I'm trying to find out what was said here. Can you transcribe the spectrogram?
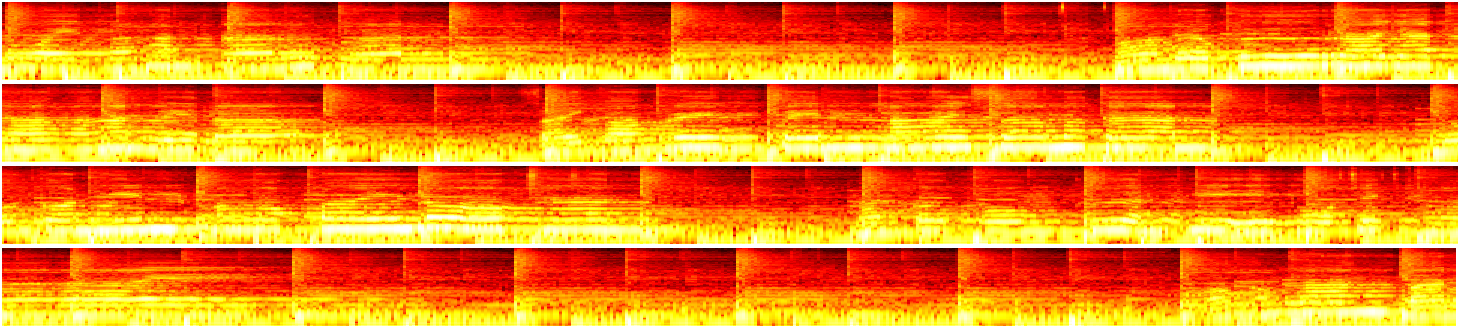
หน่วยทานอนุพันธ์ความเร็วคือระยะทางอันเวลา ใส่ความเร่งเป็นลายสมการโยนก้อนหินออกไปนอกชานมัน ก็คงเพื่อนพี่โทรเจกต์ไทยออกกำลังปั่น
